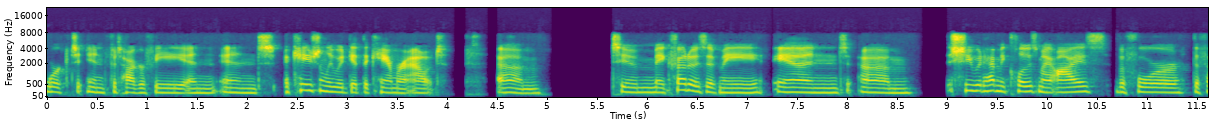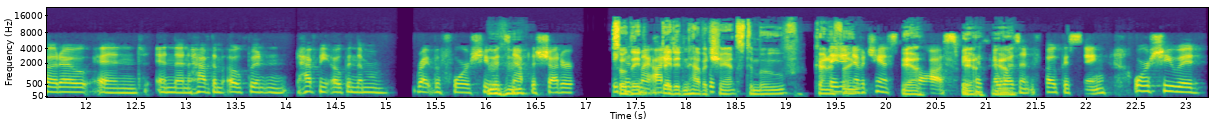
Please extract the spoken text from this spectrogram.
worked in photography and and occasionally would get the camera out um, to make photos of me. And um, she would have me close my eyes before the photo and and then have them open, have me open them right before she would mm-hmm. snap the shutter. So they, they didn't have a chance to move, kind of thing. They didn't have a chance to yeah. cross because yeah, yeah. I wasn't focusing. Or she would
